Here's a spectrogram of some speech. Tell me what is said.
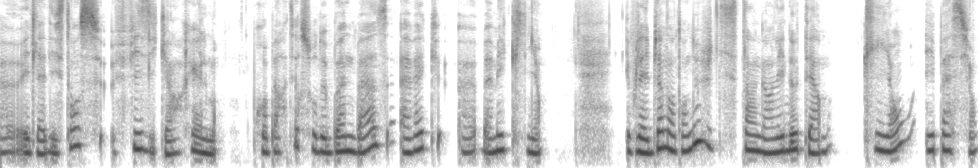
euh, et de la distance physique, hein, réellement, pour repartir sur de bonnes bases avec euh, bah, mes clients. Et vous l'avez bien entendu, je distingue hein, les deux termes, client et patient.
